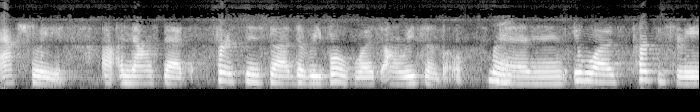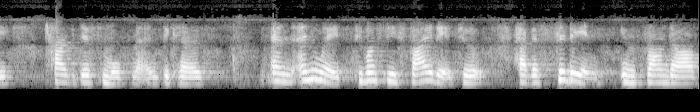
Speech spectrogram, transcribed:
actually uh, announced that first is uh, the revoke was unreasonable. Right. And it was purposely target this movement because, and anyway, people decided to have a sit-in in front of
